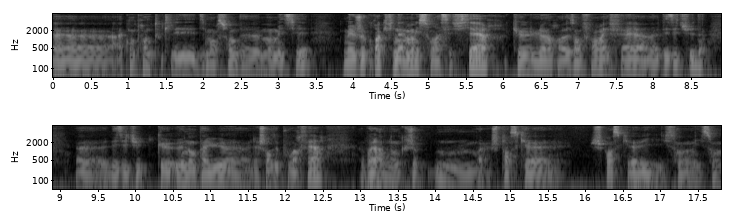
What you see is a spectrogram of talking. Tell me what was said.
euh, à comprendre toutes les dimensions de mon métier. Mais je crois que finalement, ils sont assez fiers que leurs enfants aient fait euh, des études, des études que eux n'ont pas eu la chance de pouvoir faire. Voilà, donc je, mm, voilà, je pense que je pense qu'ils sont, ils sont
